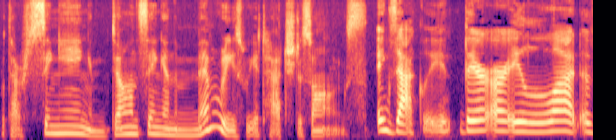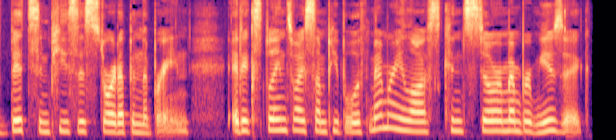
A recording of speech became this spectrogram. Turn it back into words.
with our singing and dancing and the memories we attach to songs. Exactly. There are a lot of bits and pieces stored up in the brain. It explains why some people with memory loss can still remember music.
